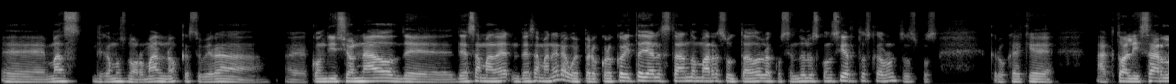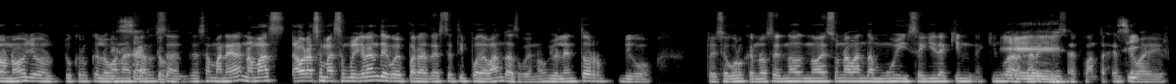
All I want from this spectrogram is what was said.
eh, más, digamos, normal, ¿no? Que estuviera eh, condicionado de, de, esa de esa manera, güey. Pero creo que ahorita ya le está dando más resultado la cuestión de los conciertos, cabrón. Entonces, pues creo que hay que actualizarlo, ¿no? Yo, yo creo que lo van a dejar de esa, manera. Nomás, ahora se me hace muy grande, güey, para de este tipo de bandas, güey, ¿no? Violentor, digo, estoy seguro que no, sé, no, no es una banda muy seguida aquí en, aquí en Guadalajara, eh, cuánta gente va a ir.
